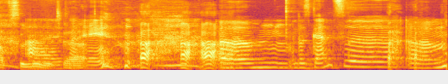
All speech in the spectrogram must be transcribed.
absolut, Alter, ja. ähm, das Ganze ähm,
